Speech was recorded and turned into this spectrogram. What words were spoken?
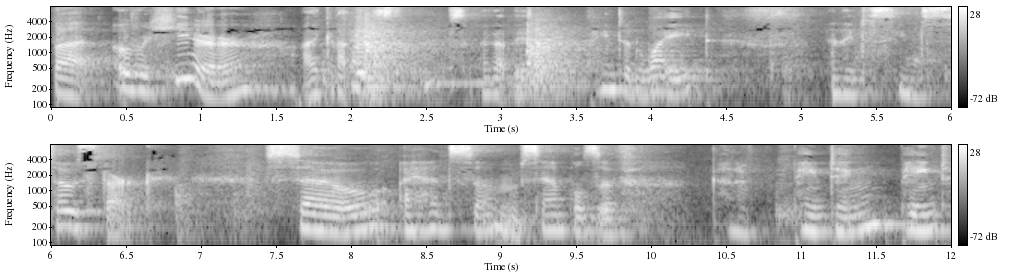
But over here, I got. Oops, I got these painted white, and they just seemed so stark. So I had some samples of kind of painting, paint,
